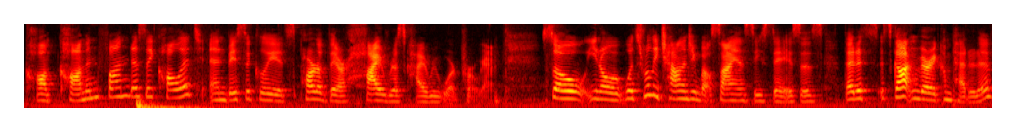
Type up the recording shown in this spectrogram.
Com- Common Fund as they call it and basically it's part of their high risk high reward program. So, you know, what's really challenging about science these days is that it's it's gotten very competitive,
